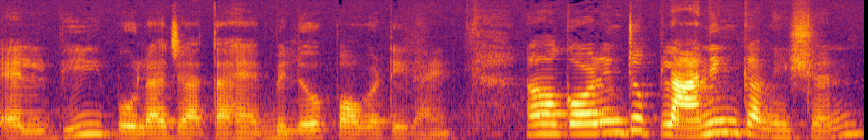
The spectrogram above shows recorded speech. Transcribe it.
एल भी बोला जाता है below poverty line according to planning commission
